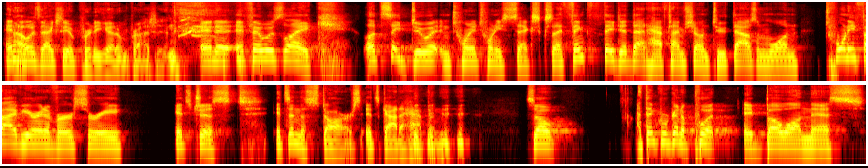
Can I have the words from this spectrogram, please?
And that was actually a pretty good impression. and it, if it was like, let's say do it in 2026, because I think they did that halftime show in 2001, 25 year anniversary. It's just, it's in the stars. It's got to happen. so I think we're going to put a bow on this,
